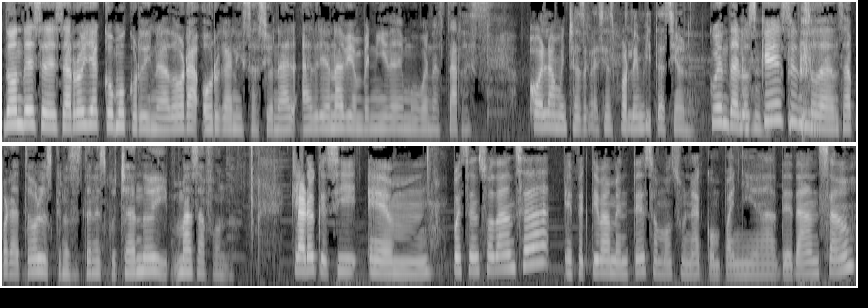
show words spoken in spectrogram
donde se desarrolla como coordinadora organizacional. Adriana, bienvenida y muy buenas tardes. Hola, muchas gracias por la invitación. Cuéntanos, ¿qué es Ensodanza para todos los que nos están escuchando y más a fondo? Claro que sí. Eh, pues Ensodanza, efectivamente, somos una compañía de danza.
